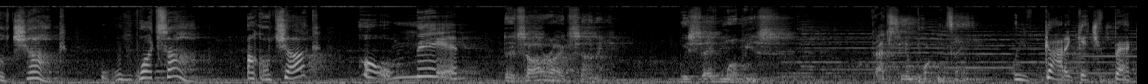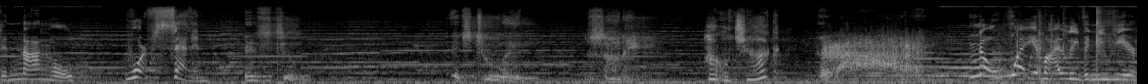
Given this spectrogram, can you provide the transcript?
Uncle Chuck, what's up? Uncle Chuck? Oh, man. It's all right, Sonic. We saved Mobius. That's the important thing. We've got to get you back to Knothole. Warp 7. It's too... It's too late, Sonic. Uncle Chuck? No way am I leaving you here.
